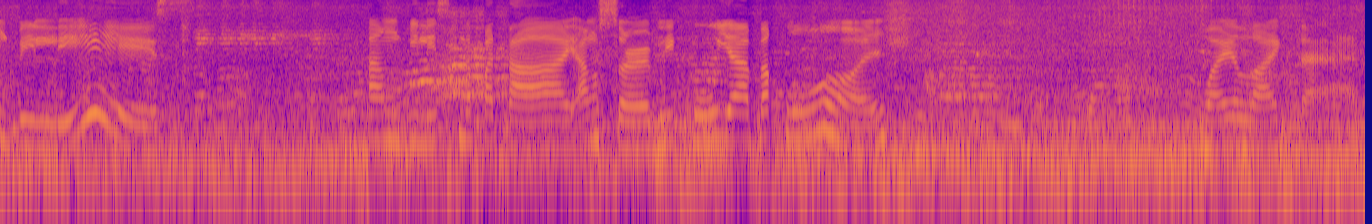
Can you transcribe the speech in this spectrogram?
Ang bilis. Ang bilis na patay ang serve ni Kuya Baklush. Why like that?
